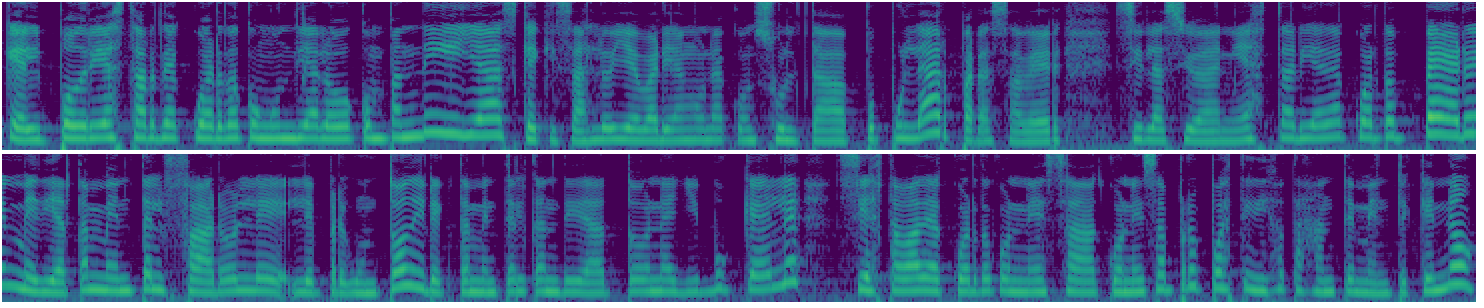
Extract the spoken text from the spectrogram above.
que él podría estar de acuerdo con un diálogo con pandillas, que quizás lo llevarían a una consulta popular para saber si la ciudadanía estaría de acuerdo, pero inmediatamente el Faro le, le preguntó directamente al candidato Nayib Bukele si estaba de acuerdo con esa, con esa propuesta y dijo tajantemente que no,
